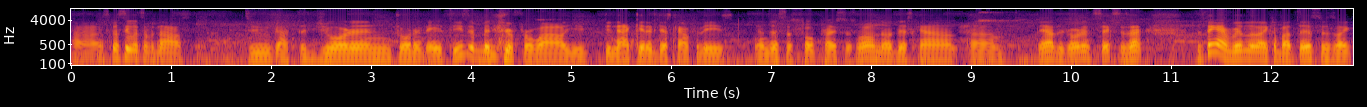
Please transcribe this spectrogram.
Uh, let's go see what's up in the house. Do got the Jordan, Jordan 8s. These have been here for a while. You do not get a discount for these. And this is full price as well, no discount. Um, yeah, the Jordan 6 is that. The thing I really like about this is like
